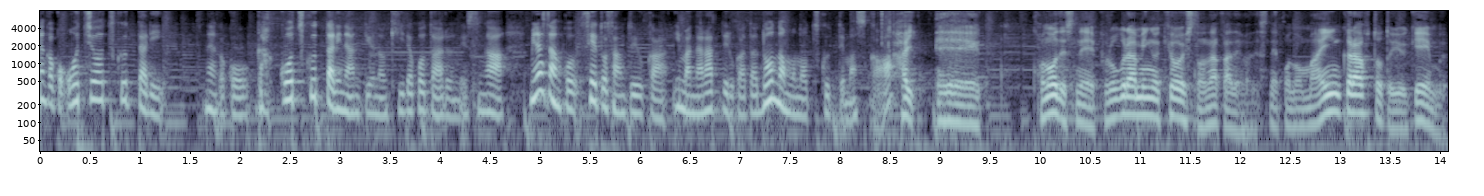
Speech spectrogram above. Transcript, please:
なんかこうお家を作ったりなんかこう学校を作ったりなんていうのを聞いたことあるんですが皆さんこう生徒さんというか今習っている方どんなものを作ってますか？はい、えー、このですねプログラミング教室の中ではですねこのマインクラフトというゲーム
